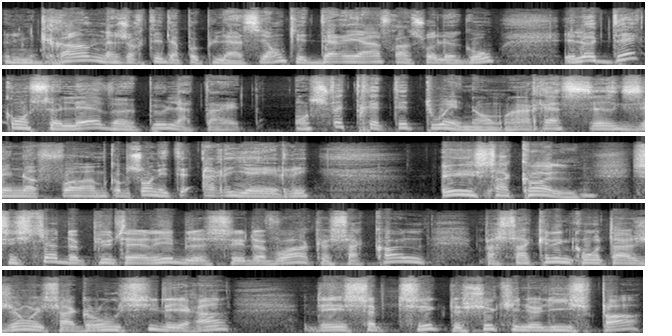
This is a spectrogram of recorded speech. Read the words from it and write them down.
une grande majorité de la population qui est derrière François Legault. Et là, dès qu'on se lève un peu la tête, on se fait traiter de tout et non, hein, raciste, xénophobe, comme ça on était arriéré. Et ça colle. C'est ce qu'il y a de plus terrible, c'est de voir que ça colle parce que ça crée une contagion et ça grossit les rangs des sceptiques, de ceux qui ne lisent pas,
